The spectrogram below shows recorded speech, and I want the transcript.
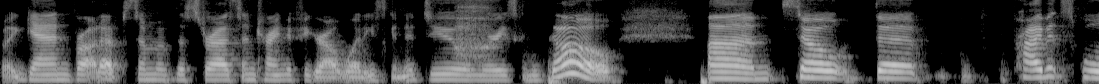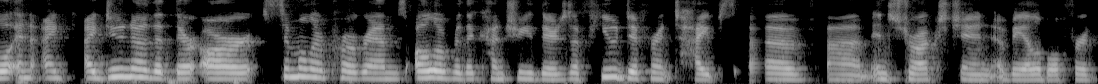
again brought up some of the stress and trying to figure out what he's gonna do and where he's gonna go. Um, so the private school, and I, I do know that there are similar programs all over the country. There's a few different types of um, instruction available for,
